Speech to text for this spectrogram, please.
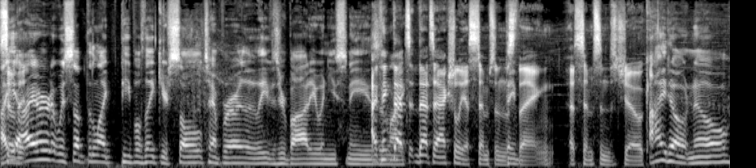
I, So yeah, that- I heard it was something like people think your soul temporarily leaves your body when you sneeze. I think and, like, that's that's actually a Simpsons They- thing, a Simpsons joke. I don't know.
